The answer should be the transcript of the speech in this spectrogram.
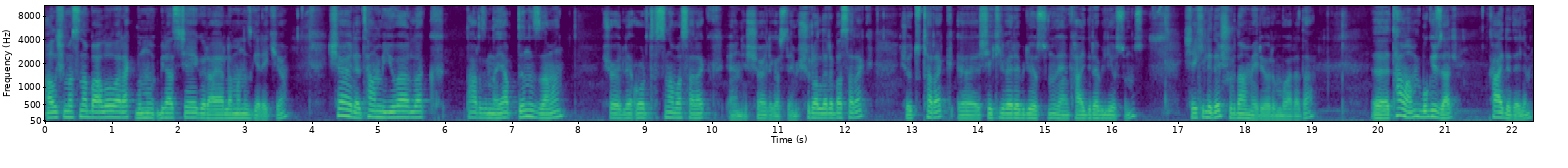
alışmasına bağlı olarak bunu biraz şeye göre ayarlamanız gerekiyor. Şöyle tam bir yuvarlak tarzında yaptığınız zaman şöyle ortasına basarak yani şöyle göstereyim. Şuralara basarak şöyle tutarak e, şekil verebiliyorsunuz. Yani kaydırabiliyorsunuz. Şekili de şuradan veriyorum bu arada. E, tamam bu güzel. Kaydedelim.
